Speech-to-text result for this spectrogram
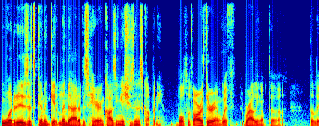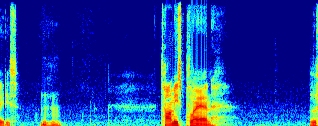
what it is that's going to get Linda out of his hair and causing issues in his company, both with Arthur and with riling up the the ladies. hmm Tommy's plan. Ugh.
